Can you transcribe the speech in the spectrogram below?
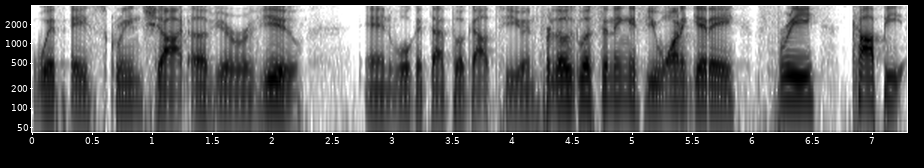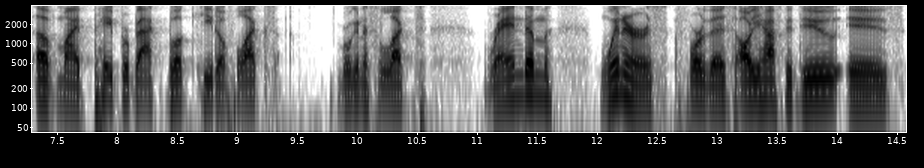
with a screenshot of your review, and we'll get that book out to you. And for those listening, if you want to get a free copy of my paperback book, Keto Flex, we're going to select random winners for this. All you have to do is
